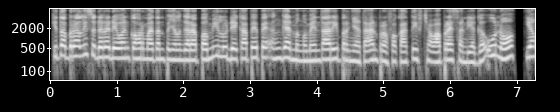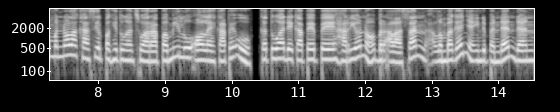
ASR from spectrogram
Kita beralih, Saudara Dewan Kehormatan Penyelenggara Pemilu DKPP enggan mengomentari pernyataan provokatif Cawapres Sandiaga Uno yang menolak hasil penghitungan suara pemilu oleh KPU. Ketua DKPP Haryono beralasan lembaganya independen dan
